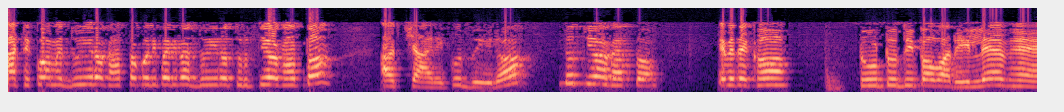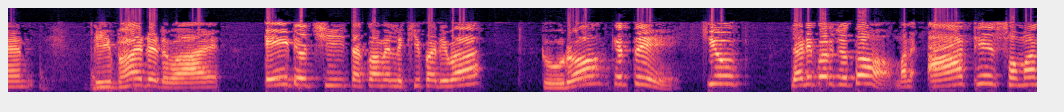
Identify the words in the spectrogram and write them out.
আট কু আমি দুইর ঘাত করে পারিবা দুইর তৃতীয় ঘাত আর চারি কু দুইর দ্বিতীয় ঘাত এবে দেখ two to the power eleven divided by eight অছি তাকে আমি লিখিপারিবা টুর কেতে কিউব জাঁপারছ তো মানে আঠ সমান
